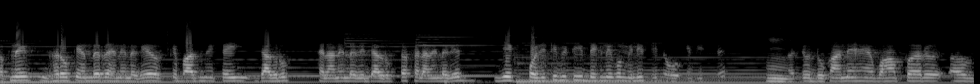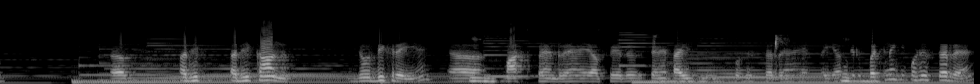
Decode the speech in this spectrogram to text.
अपने घरों के अंदर रहने लगे उसके बाद में कई जागरूक फैलाने लगे जागरूकता फैलाने लगे ये एक पॉजिटिविटी देखने को मिली थी लोगों के बीच से हम्म। जो दुकानें हैं वहाँ पर अधिक अधिकांश जो दिख रही हैं मास्क हम्म। पहन रहे हैं या फिर सैनिटाइज की कोशिश कर रहे हैं या फिर हम्म। बचने की कोशिश कर रहे हैं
